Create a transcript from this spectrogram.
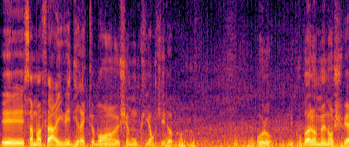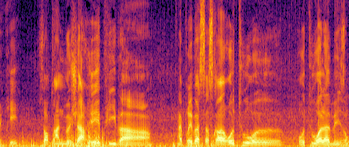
Et ça m'a fait arriver directement euh, chez mon client qui est là, quoi. Voilà. Du coup, bah, là, maintenant, je suis à quai. C'est en train de me charger. Puis, bah, après, bah, ça sera retour, euh, retour à la maison.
